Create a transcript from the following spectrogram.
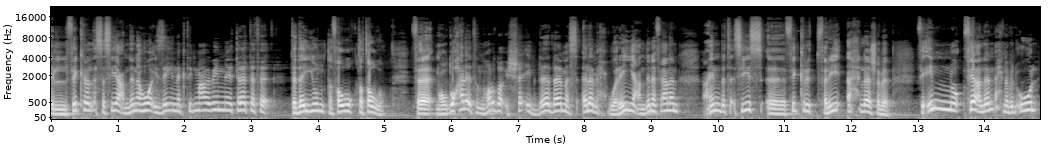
الفكرة الأساسية عندنا هو إزاي إنك تجمع ما بين ثلاثة تاء تدين تفوق تطوع. فموضوع حلقة النهارده الشائك ده ده مسألة محورية عندنا فعلا عند تأسيس آه، فكرة فريق أحلى شباب. في إنه فعلا إحنا بنقول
